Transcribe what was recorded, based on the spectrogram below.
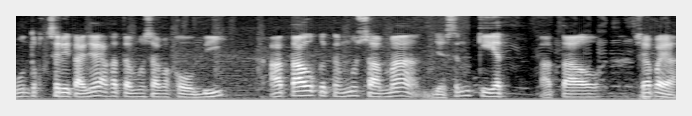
untuk ceritanya ketemu sama Kobe atau ketemu sama Jason Kidd atau siapa ya?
